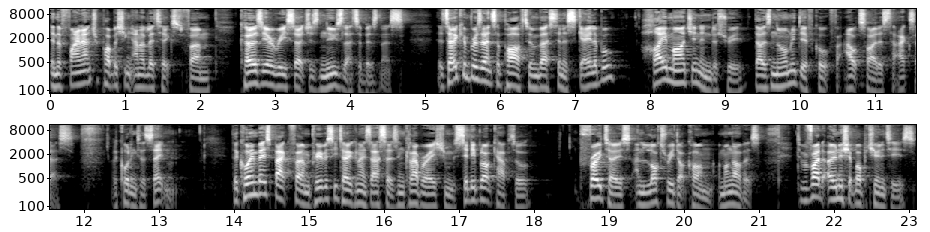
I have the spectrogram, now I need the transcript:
in the financial publishing analytics firm Curzio Research's newsletter business. The token presents a path to invest in a scalable, high margin industry that is normally difficult for outsiders to access, according to the statement. The Coinbase backed firm previously tokenized assets in collaboration with Cityblock Capital, Protos, and Lottery.com, among others to provide ownership opportunities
